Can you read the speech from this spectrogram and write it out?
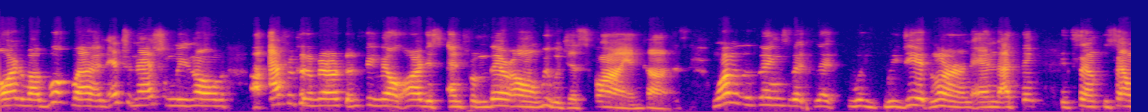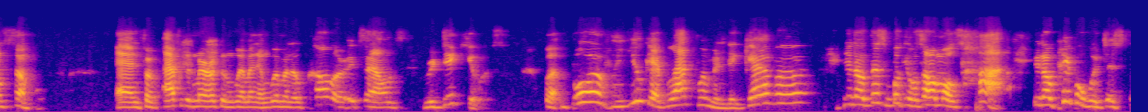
art of our book by an internationally known uh, African American female artist, and from there on, we were just flying, Condace. One of the things that, that we, we did learn, and I think it sounds, it sounds simple, and for African American women and women of color, it sounds ridiculous. But boy, when you get Black women together, you know, this book, it was almost hot. You know, people were just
